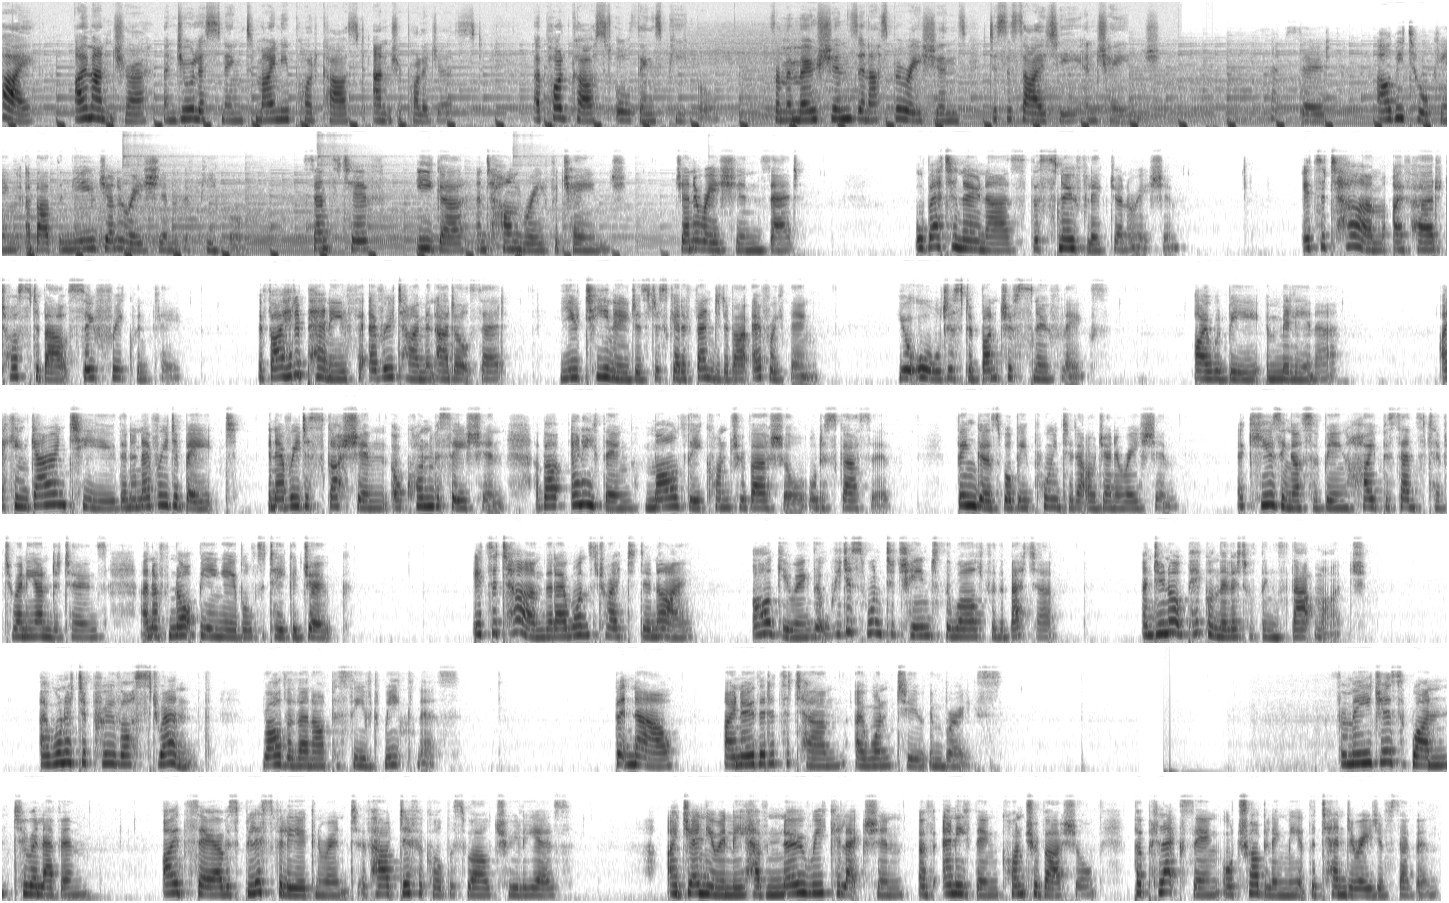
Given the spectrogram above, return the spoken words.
Hi, I'm Antra, and you're listening to my new podcast, Anthropologist, a podcast all things people, from emotions and aspirations to society and change. This episode, I'll be talking about the new generation of people sensitive, eager, and hungry for change Generation Z, or better known as the Snowflake Generation. It's a term I've heard tossed about so frequently. If I had a penny for every time an adult said, You teenagers just get offended about everything, you're all just a bunch of snowflakes, I would be a millionaire. I can guarantee you that in every debate, in every discussion or conversation about anything mildly controversial or discursive, fingers will be pointed at our generation accusing us of being hypersensitive to any undertones and of not being able to take a joke. It's a term that I once tried to deny, arguing that we just want to change the world for the better and do not pick on the little things that much. I wanted to prove our strength rather than our perceived weakness. But now I know that it's a term I want to embrace. From ages 1 to 11, I'd say I was blissfully ignorant of how difficult this world truly is. I genuinely have no recollection of anything controversial, perplexing, or troubling me at the tender age of seven.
